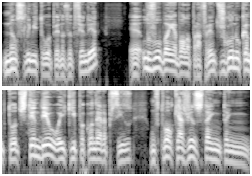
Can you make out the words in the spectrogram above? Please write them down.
não se limitou apenas a defender. Eh, levou bem a bola para a frente, jogou no campo todo, estendeu a equipa quando era preciso. Um futebol que às vezes tem, tem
